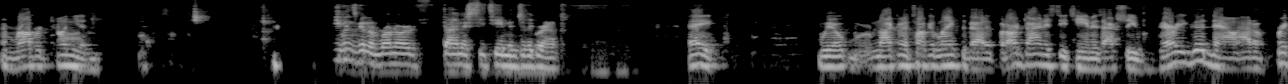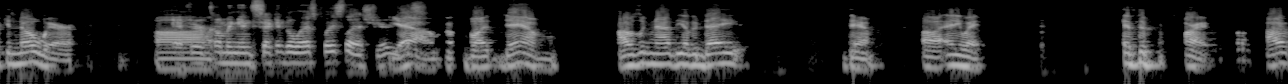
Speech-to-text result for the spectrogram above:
and Robert Tonyan. Steven's going to run our dynasty team into the ground. Hey, we are, we're not going to talk at length about it, but our dynasty team is actually very good now, out of freaking nowhere. After Uh, coming in second to last place last year, yes. Yeah, but damn, I was looking at it the other day. Damn. Uh, anyway, if the all right, I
